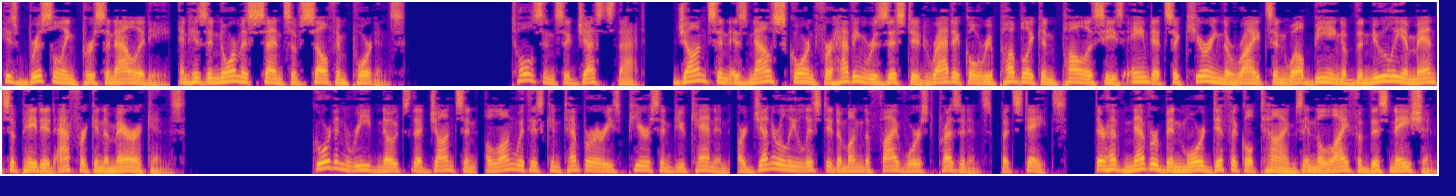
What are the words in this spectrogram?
his bristling personality, and his enormous sense of self-importance." Tolson suggests that Johnson is now scorned for having resisted radical Republican policies aimed at securing the rights and well-being of the newly emancipated African Americans. Gordon Reed notes that Johnson, along with his contemporaries Pierce and Buchanan, are generally listed among the five worst presidents, but states, "...there have never been more difficult times in the life of this nation.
